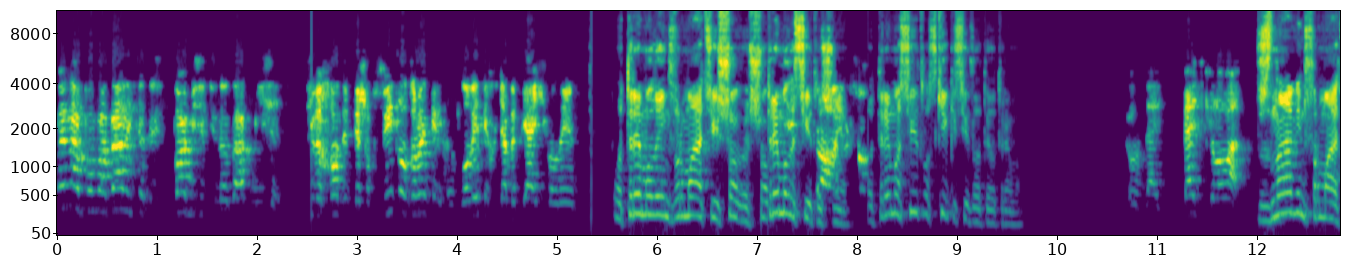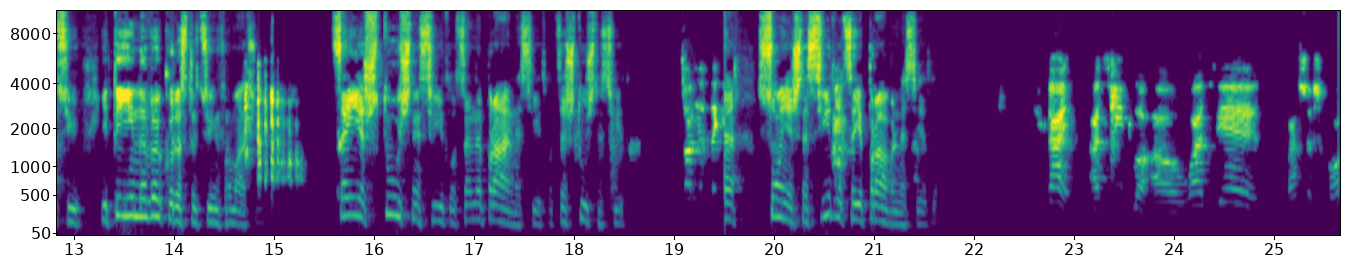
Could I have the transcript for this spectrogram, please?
Ви нам попадалися десь два місяці назад місяць. Чи виходите, щоб світло зловити, зловити хоча б 5 хвилин? отримали інформацію, що ви? Що отримали світло чи ні? Отримав світло? Скільки світла ти отримав? О, блядь, 5 кіловат. знав інформацію, і ти її не використав цю інформацію. Це є штучне світло, це неправильне світло, це штучне світло. Це сонячне світло це є правильне світло. Чекай, а світло, а у вас є ваша школа?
